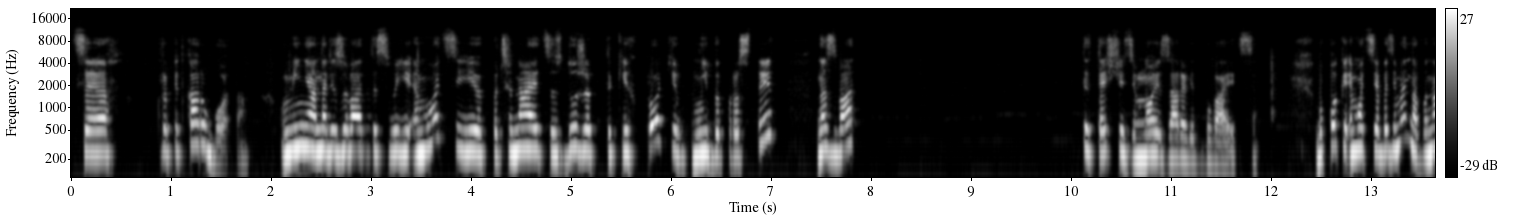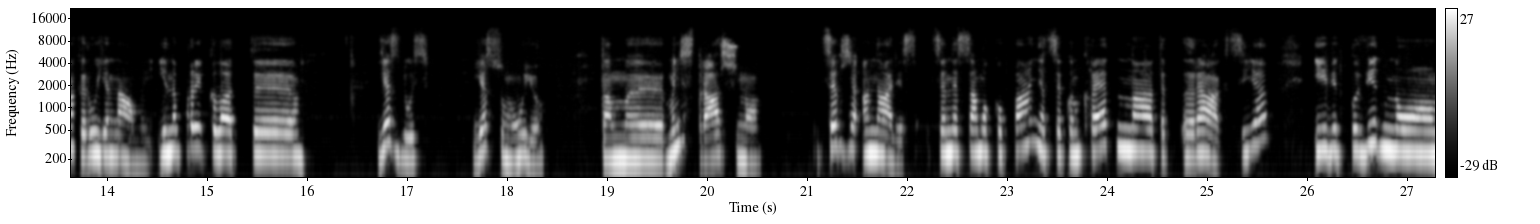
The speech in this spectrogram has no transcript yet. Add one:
це кропітка робота. Уміння аналізувати свої емоції починається з дуже таких кроків, ніби простих, назвати те, що зі мною зараз відбувається. Бо поки емоція безіменна, вона керує нами. І, наприклад, е, я злюсь, я сумую, там е, мені страшно. Це вже аналіз, це не самокопання, це конкретна реакція. І відповідно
